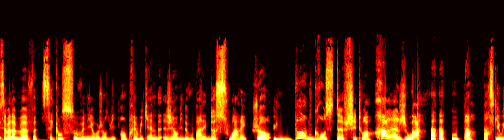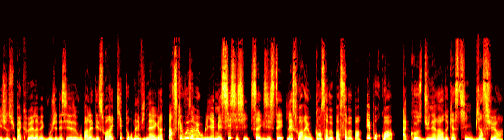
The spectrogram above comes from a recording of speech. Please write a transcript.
c'est Madame Meuf. C'est qu'en souvenir aujourd'hui, en pré-week-end, j'ai envie de vous parler de soirée. Genre une bonne grosse stuff chez toi. Ah la joie Ou pas. Parce que oui, je ne suis pas cruelle avec vous, j'ai décidé de vous parler des soirées qui tournaient vinaigre. Parce que vous avez oublié, mais si, si, si, ça existait. Les soirées où quand ça veut pas, ça veut pas. Et pourquoi? À cause d'une erreur de casting, bien sûr.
